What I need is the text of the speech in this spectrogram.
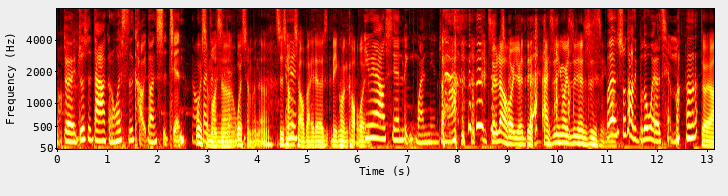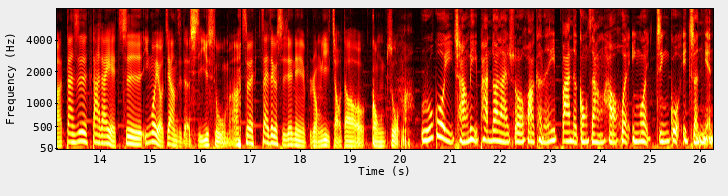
嘛？对，就是大家可能会思考一段时间。为什么呢？为什么呢？职场小白的灵魂拷问。因为要先领完年终啊，所以绕回原点，还是因为这件事情。我说到底不都为了钱吗？对啊，但是大家也是因为有这样子的习俗嘛，所以在这个时间点也容易找到工作嘛。如果以常理判断来说的话，可能一般的公司行号会因为经过一整年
